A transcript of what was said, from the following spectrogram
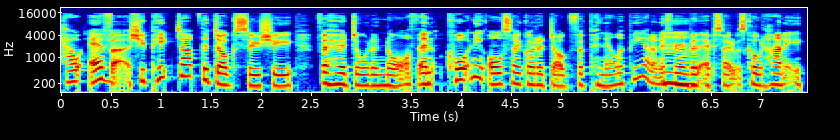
However, she picked up the dog sushi for her daughter North, and Kourtney also got a dog for Penelope. I don't know if you mm. remember the episode, it was called Honey.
